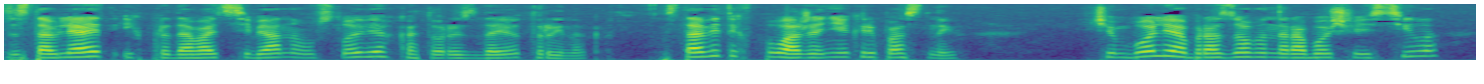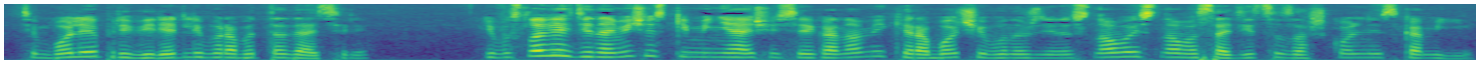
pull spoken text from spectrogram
заставляет их продавать себя на условиях, которые задает рынок, ставит их в положение крепостных. Чем более образована рабочая сила, тем более привередливы работодатели. И в условиях динамически меняющейся экономики рабочие вынуждены снова и снова садиться за школьные скамьи.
